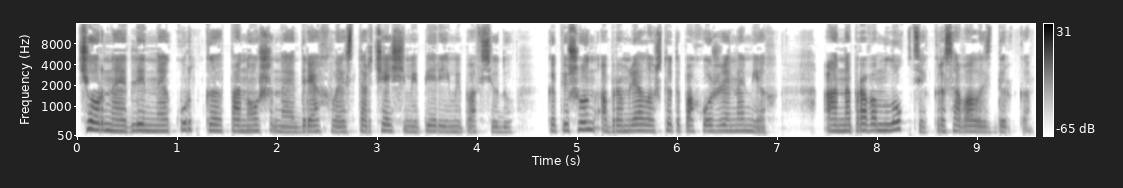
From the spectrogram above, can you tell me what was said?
Черная длинная куртка, поношенная, дряхлая, с торчащими перьями повсюду. Капюшон обрамляла что-то похожее на мех, а на правом локте красовалась дырка.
